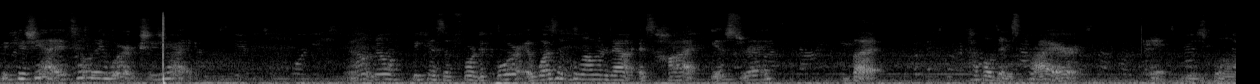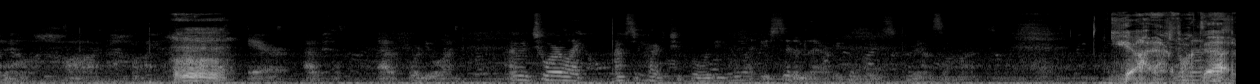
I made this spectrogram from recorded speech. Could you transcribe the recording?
because yeah, it totally works. She's right. I don't know if because of 44, it wasn't blowing it out as hot yesterday, but a couple days prior, it was blowing out hot, hot, hot air out of, out of 41. I mean, to where like, I'm surprised people would even let you sit in there because it was coming out so hot. Yeah, And fuck that that.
